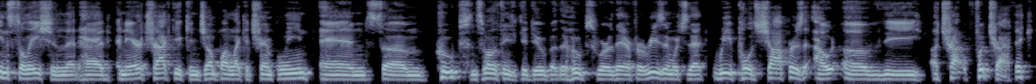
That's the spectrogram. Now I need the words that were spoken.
installation that had an air track that you can jump on like a trampoline and some hoops and some other things you could do. But the hoops were there for a reason, which is that we pulled shoppers out of the uh, tra- foot traffic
